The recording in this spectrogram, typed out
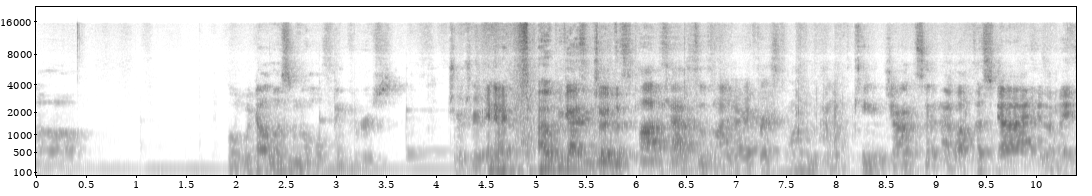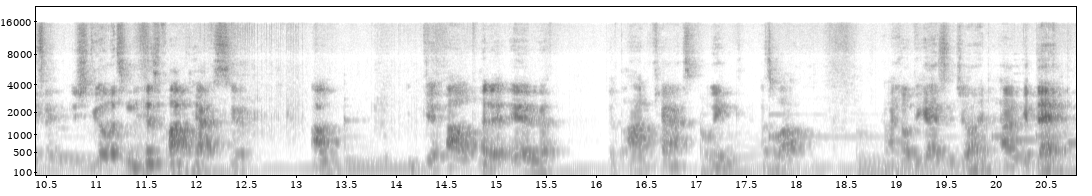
Oh. Well, we gotta listen to the whole thing first. True, true. Anyway, I hope you guys enjoyed this podcast. It was my very first one. I'm with Kian Johnson. I love this guy. He's amazing. You should go listen to his podcast soon. I'll get, I'll put it in the podcast link as well. I hope you guys enjoyed. Have a good day.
